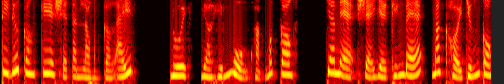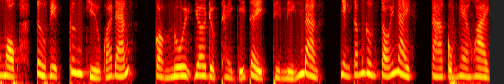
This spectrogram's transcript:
thì đứa con kia sẽ tanh lòng cỡ ấy. Nuôi do hiếm muộn hoặc mất con, cha mẹ sẽ dễ khiến bé mắc hội chứng con một từ việc cưng chiều quá đáng. Còn nuôi do được thầy chỉ thị thì miễn bàn. Những tấm gương tối này ta cũng nghe hoài,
